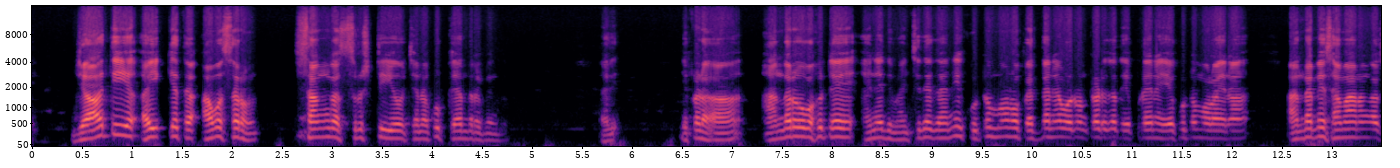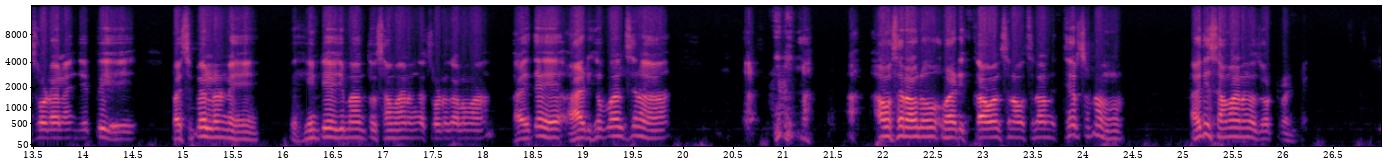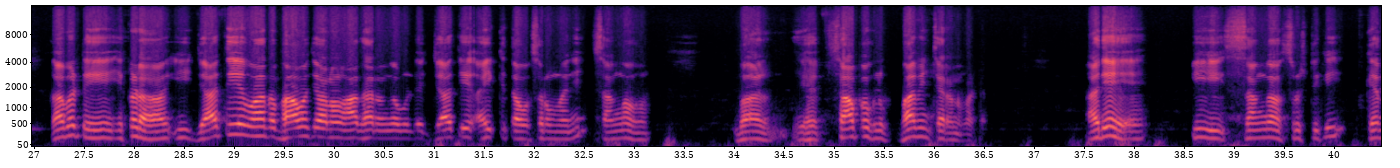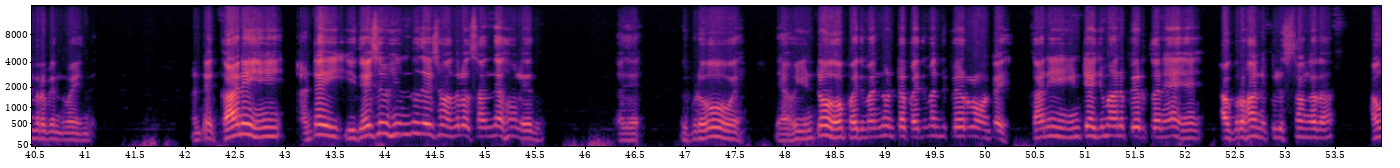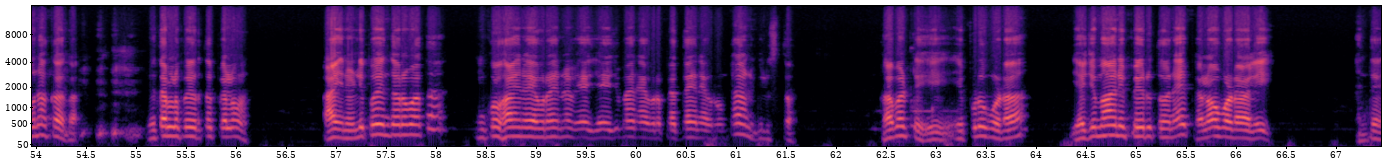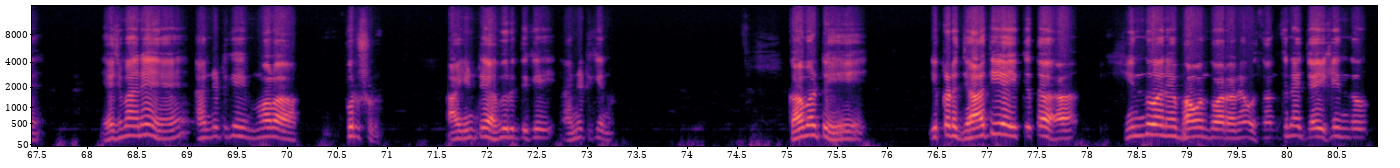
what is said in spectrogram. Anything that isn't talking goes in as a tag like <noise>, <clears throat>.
జాతీయ ఐక్యత అవసరం సంఘ సృష్టి యోచనకు కేంద్ర బిందు అది ఇక్కడ అందరూ ఒకటే అనేది మంచిదే కానీ కుటుంబంలో పెద్ద అనేవాడు ఉంటాడు కదా ఎప్పుడైనా ఏ కుటుంబంలో అయినా అందరినీ సమానంగా చూడాలని చెప్పి పసిపిల్లల్ని ఇంటి యజమానితో సమానంగా చూడగలమా? అయితే ఆడికి ఇవ్వాల్సిన అవసరాలు వాడికి కావాల్సిన అవసరాలను తీర్చడం అది సమానంగా చూడటం అంటే కాబట్టి ఇక్కడ ఈ జాతీయవాద భావజాలం ఆధారంగా ఉండే జాతీయ ఐక్యత అవసరం అని సంఘం భా స్థాపకులు భావించారనమాట అదే ఈ సంఘ సృష్టికి కేంద్ర బిందువైంది. అంటే కానీ అంటే ఈ దేశం హిందూ దేశం అందులో సందేహం లేదు. అదే ఇప్పుడు ఇంట్లో పది మంది ఉంటే పది మంది పేర్లు ఉంటాయి. కానీ ఇంటి యజమాని పేరుతోనే ఆ గృహాన్ని పిలుస్తాం కదా. అవునా కదా? ఇతరుల పేరుతో పిలవం ఆయన వెళ్ళిపోయిన తర్వాత ఇంకొక ఆయన ఎవరైనా యజమాని ఎవరు పెద్ద ఆయన ఎవరు ఉంటే ఆయన పిలుస్తాం కాబట్టి ఎప్పుడు కూడా యజమాని పేరుతోనే పిలవబడాలి. అంతే యజమానే అన్నిటికీ మూల పురుషుడు. ఆ ఇంటి అభివృద్ధికి అన్నిటికీ కాబట్టి ఇక్కడ జాతీయ ఐక్యత హిందూ అనే భావం ద్వారానే వస్తుంది. అందుకనే జై హిందూ.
